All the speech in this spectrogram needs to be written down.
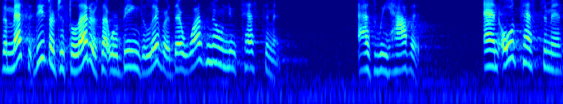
The message, these are just letters that were being delivered. There was no New Testament as we have it. And Old Testament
